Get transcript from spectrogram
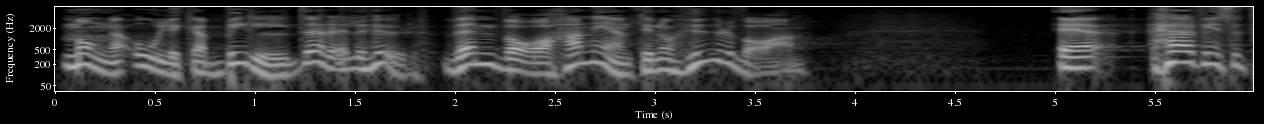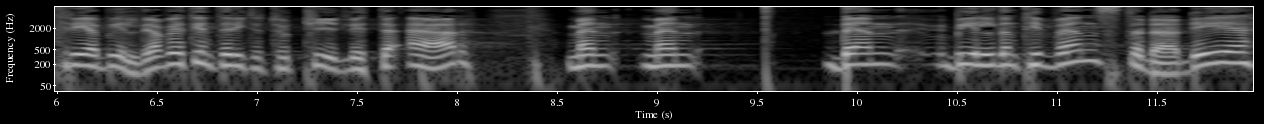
många olika bilder, eller hur? Vem var han egentligen och hur var han? Eh, här finns det tre bilder. Jag vet inte riktigt hur tydligt det är, men, men den bilden till vänster där, det är,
